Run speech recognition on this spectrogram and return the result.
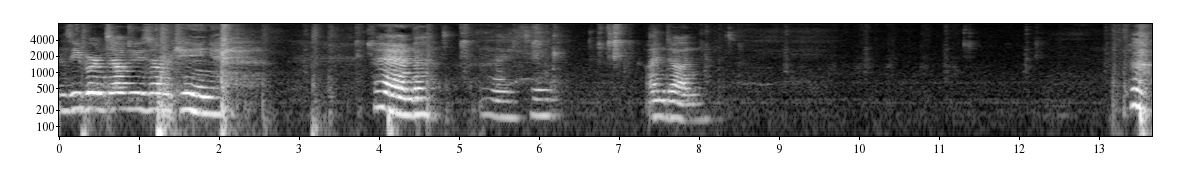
As he burns out, he's our king. And I think I'm done.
